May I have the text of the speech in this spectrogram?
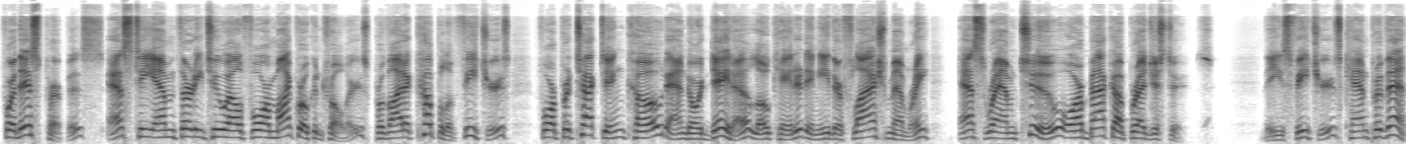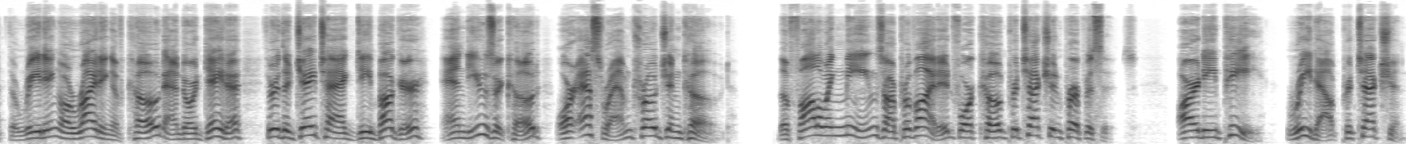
For this purpose, STM32L4 microcontrollers provide a couple of features for protecting code and or data located in either flash memory SRAM2 or backup registers. These features can prevent the reading or writing of code and or data through the JTAG debugger, end user code, or SRAM Trojan code. The following means are provided for code protection purposes. RDP, readout protection.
